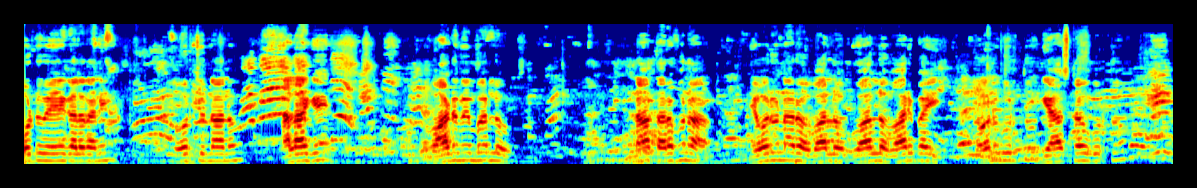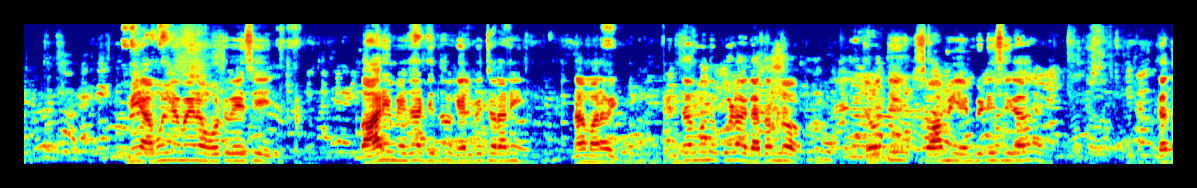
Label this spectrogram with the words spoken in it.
ఓటు వేయగలరని కోరుచున్నాను. అలాగే వార్డు మెంబర్లు నా తరఫున ఎవరున్నారో వాళ్ళు వాళ్ళు వారిపై గౌను గుర్తు గ్యాస్ స్టవ్ గుర్తు మీ అమూల్యమైన ఓటు వేసి భారీ మెజార్టీతో గెలిపించారని నా మనవి. ఇంతకుముందు కూడా గతంలో జ్యోతి స్వామి ఎంపీటీసీగా గత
